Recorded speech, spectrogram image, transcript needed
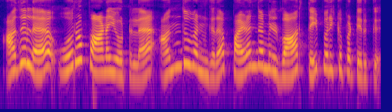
அதில் ஒரு பானையோட்டில் அந்துவன்கிற பழந்தமிழ் வார்த்தை பொறிக்கப்பட்டிருக்கு.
